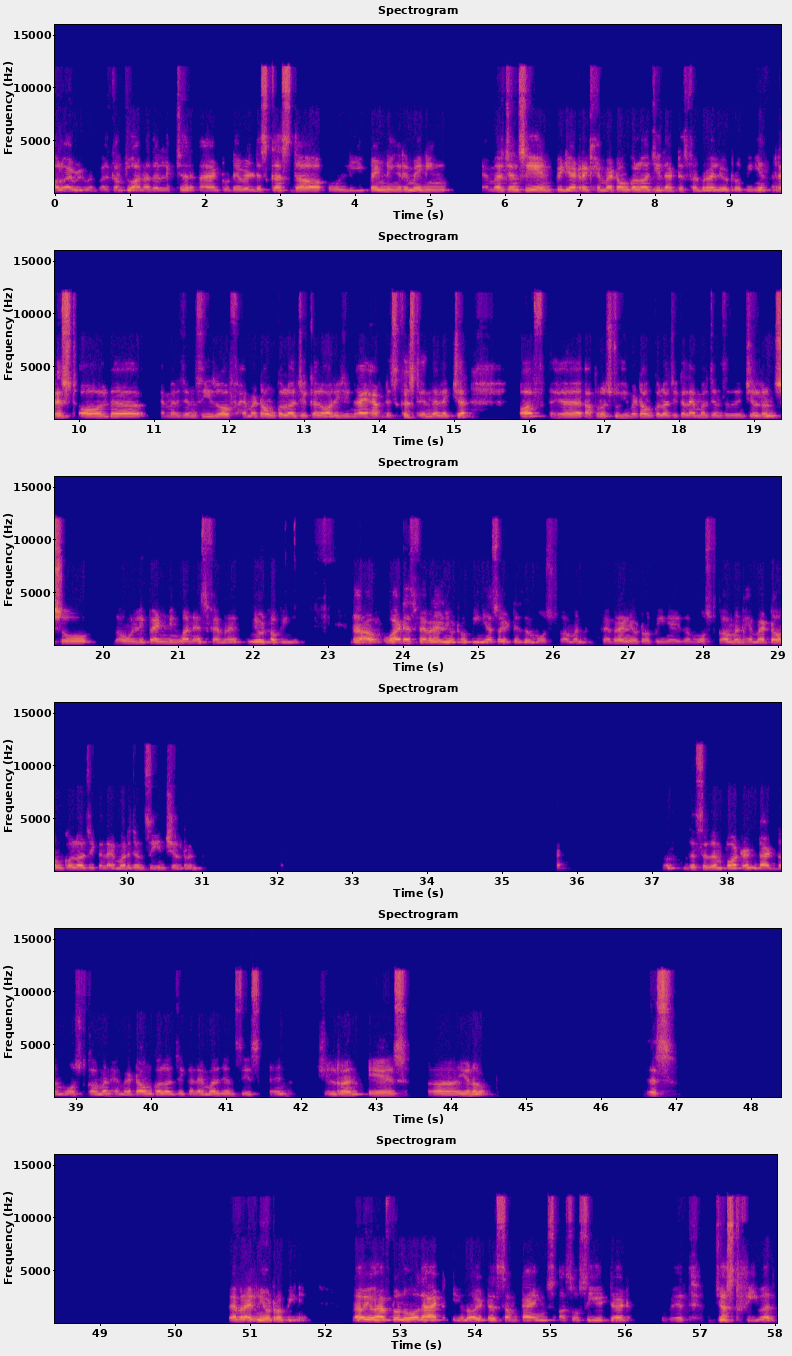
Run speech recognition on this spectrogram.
Hello everyone, welcome to another lecture and today we'll discuss the only pending remaining emergency in pediatric hemato-oncology that is febrile neutropenia. Rest all the emergencies of hemato-oncological origin I have discussed in the lecture of uh, approach to hemato-oncological emergencies in children. So the only pending one is febrile neutropenia. Now, what is febrile neutropenia? So it is the most common. Febrile neutropenia is the most common hemato-oncological emergency in children. So this is important that the most common hemato-oncological emergencies in children is, uh, you know, this febrile neutropenia. Now you have to know that, you know, it is sometimes associated with just fever.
